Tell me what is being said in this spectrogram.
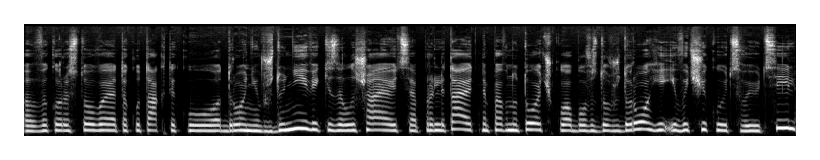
Використовує таку тактику дронів ждунів, які залишаються, прилітають на певну точку або вздовж дороги і вичікують свою ціль.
